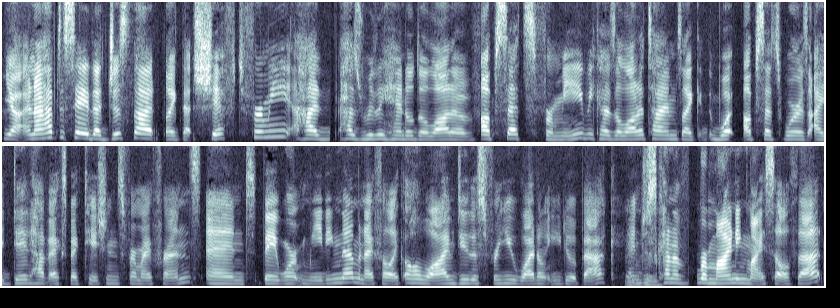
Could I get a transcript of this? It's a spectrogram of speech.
Yeah, and I have to say that just that like that shift for me had has really handled a lot of upsets for me because a lot of times like what upsets were is I did have expectations for my friends and they weren't meeting them and I felt like oh well I do this for you why don't you do it back and just kind of reminding myself that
